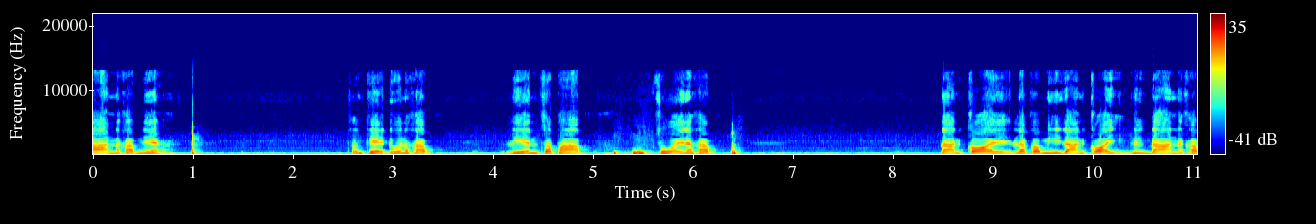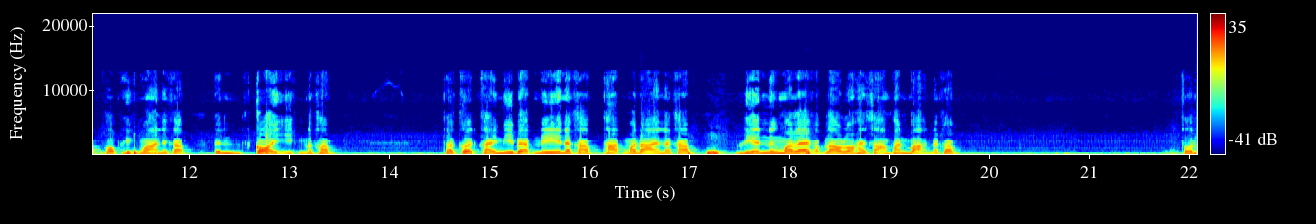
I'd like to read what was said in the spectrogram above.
ด้านนะครับ เนี่ย สังเกตดูนะครับ เหรียญสภาพสวยนะครับ ด้านก้อย แล้วก็มีด้านก้อยอีกหนึ่งด้านนะครับ พอพลิกมาเนี่ยครับ เป็นก้อยอีกนะครับ ถ้าเกิดใครมีแบบนี้นะครับ ทักมาได้นะครับ เหรียญหนึ่งมาแลกกับเราเราให้สามพันบาทนะครับ สน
